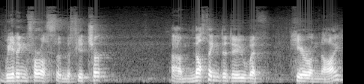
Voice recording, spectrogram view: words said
waiting for us in the future. Um, nothing to do with here and now.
